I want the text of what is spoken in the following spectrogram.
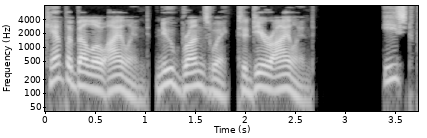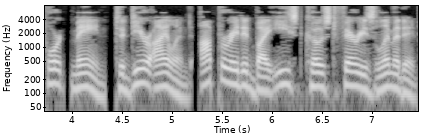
Campobello Island, New Brunswick, to Deer Island. Eastport, Maine, to Deer Island, operated by East Coast Ferries Limited.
